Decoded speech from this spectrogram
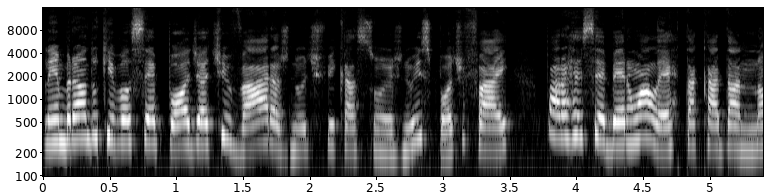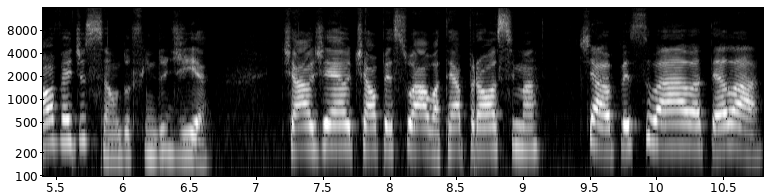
Lembrando que você pode ativar as notificações no Spotify para receber um alerta a cada nova edição do fim do dia. Tchau, Gel. Tchau, pessoal. Até a próxima. Tchau, pessoal. Até lá.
